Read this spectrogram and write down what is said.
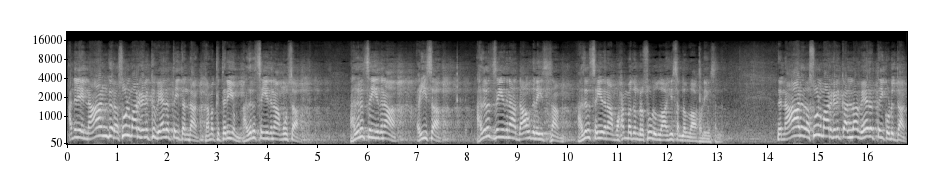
அதிலே நான்கு ரசூல்மார்களுக்கு வேதத்தை தந்தான். நமக்கு தெரியும் அதிரத் சையதுனா மூசா அதிரத் சையதுனா ஐசா அதிரத் சையதுனா தாவூத் அலி இஸ்லாம் ஹதரத் சையதுனா முகமது ரசூலுல்லாஹி சல்லாஹ் அலி வசல்லம் இந்த நாலு ரசூல்மார்களுக்கு அல்லாஹ் வேதத்தை கொடுத்தான்.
